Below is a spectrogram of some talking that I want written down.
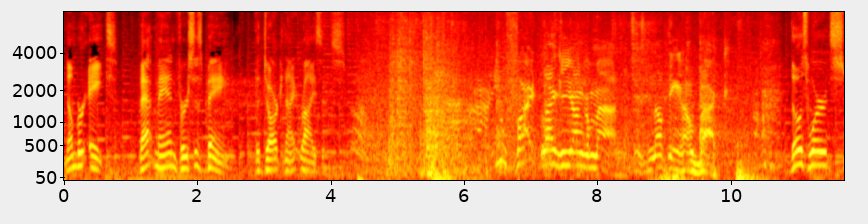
Number 8 Batman vs. Bane The Dark Knight Rises. You fight like a younger man. There's nothing held back. Those words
